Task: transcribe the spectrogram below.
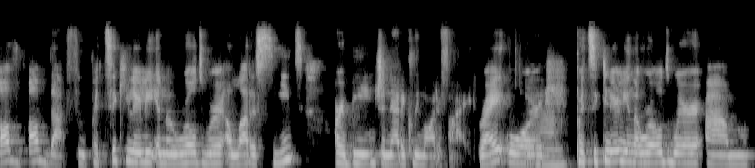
of, of that food, particularly in the world where a lot of seeds are being genetically modified, right? Or yeah. particularly in the world where um,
